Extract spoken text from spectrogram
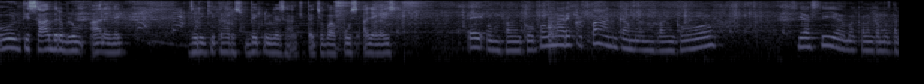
Ulti sabar belum ada guys. Jadi kita harus back dulu guys. Nah, kita coba push aja guys. Eh Om Franco, mau narik apaan kamu Om Franco? Sia-sia bakalan kamu tak.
